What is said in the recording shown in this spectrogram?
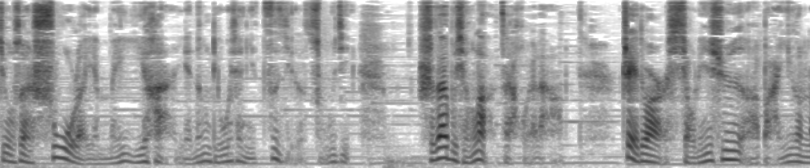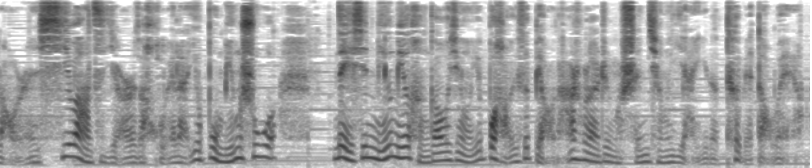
就算输了也没遗憾，也能留下你自己的足迹。实在不行了再回来啊！这段小林勋啊，把一个老人希望自己儿子回来又不明说，内心明明很高兴又不好意思表达出来，这种神情演绎的特别到位啊！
